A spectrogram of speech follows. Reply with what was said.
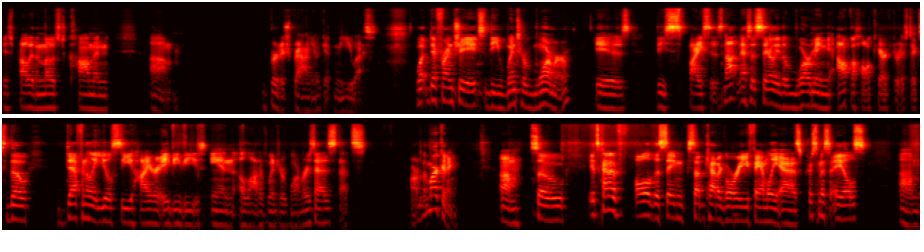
is probably the most common um, British brown you'll get in the U.S. What differentiates the winter warmer is the spices, not necessarily the warming alcohol characteristics, though definitely you'll see higher ABVs in a lot of winter warmers as that's part of the marketing. Um, so it's kind of all the same subcategory family as Christmas ales, um,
